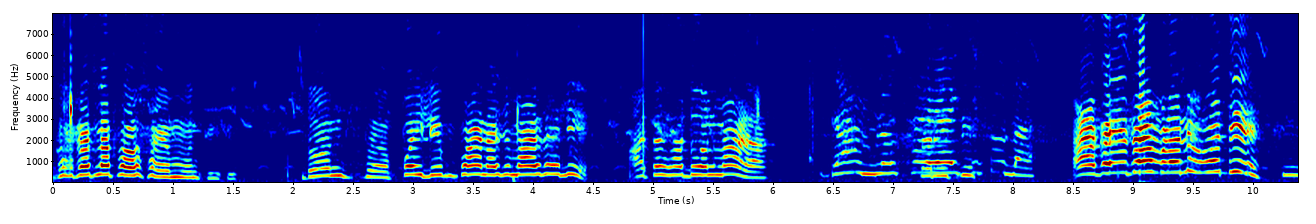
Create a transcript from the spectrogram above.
घाटातला पाऊस आहे म्हणते ती. दोन पहिली पानाची माळ झाली. आता ह्या दोन माळा. तरी ती आगाई जांभळं नव्हती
